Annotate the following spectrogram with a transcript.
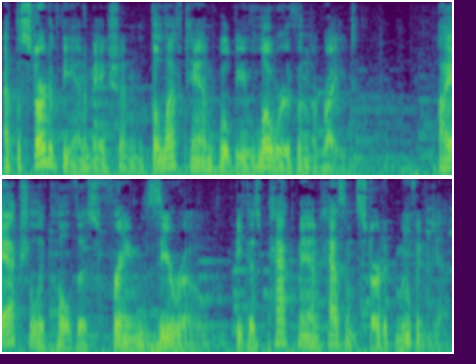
At the start of the animation, the left hand will be lower than the right. I actually call this frame zero because Pac Man hasn't started moving yet.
